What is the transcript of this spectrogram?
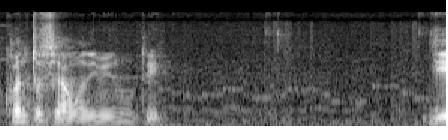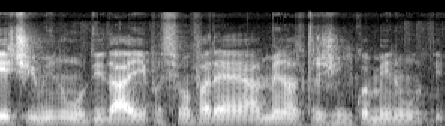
quanto siamo di minuti? 10 minuti, dai, possiamo fare almeno altri 5 minuti.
